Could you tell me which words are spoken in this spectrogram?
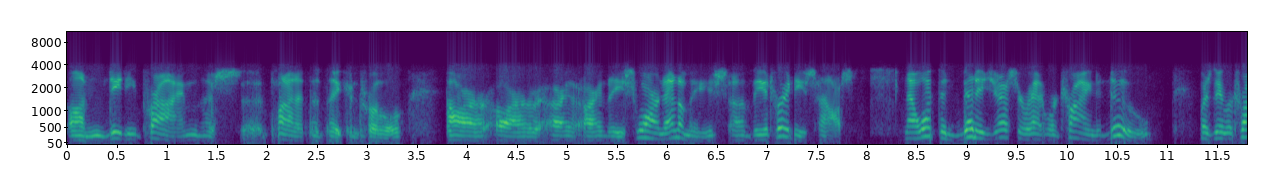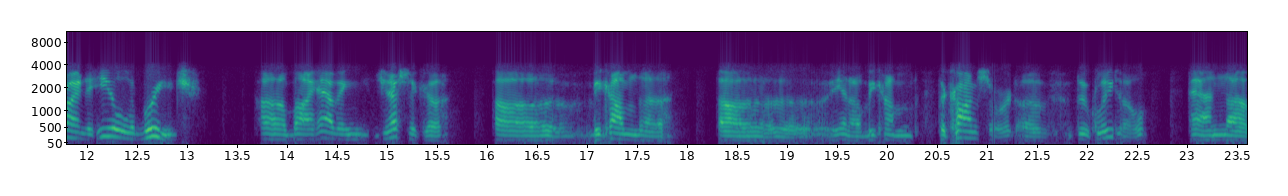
on Giedi Prime, this uh, planet that they control, are, are are are the sworn enemies of the Atreides house. Now, what the Bene Gesserit were trying to do was they were trying to heal the breach uh, by having Jessica uh, become the uh, you know become the consort of Duke Leto and uh,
